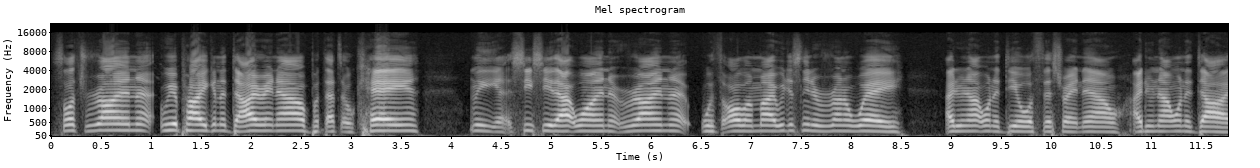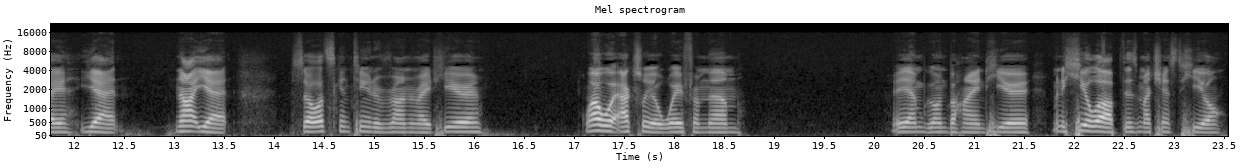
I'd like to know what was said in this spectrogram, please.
So let's run. We are probably going to die right now, but that's okay. Let me uh, CC that one. Run with all of my... We just need to run away. I do not want to deal with this right now. I do not want to die yet. Not yet. So let's continue to run right here. While we're actually away from them. Yeah, I'm going behind here. I'm going to heal up. This is my chance to heal.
